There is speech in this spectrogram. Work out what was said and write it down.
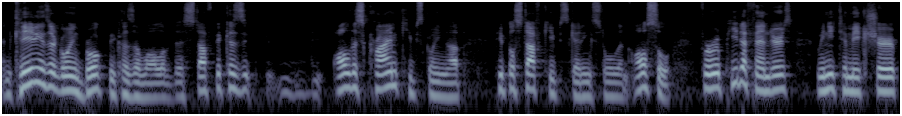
And Canadians are going broke because of all of this stuff, because all this crime keeps going up. People's stuff keeps getting stolen. Also, for repeat offenders, we need to make sure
